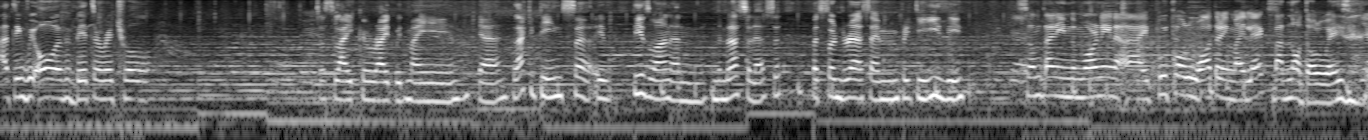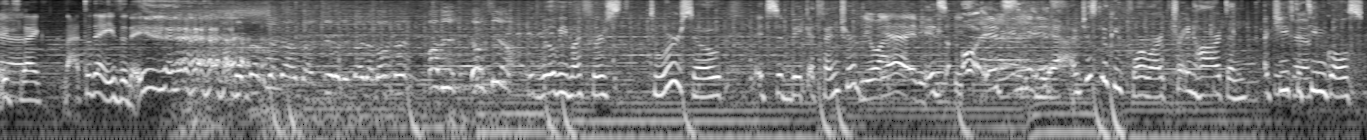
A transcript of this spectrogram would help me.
I think we all have a bit a ritual. Just like a ride with my yeah lucky things uh, is this one and the bracelets, but for the rest I'm pretty easy. Sometimes in the morning I put cold water in my legs, but not always. It's like, nah, today is the day. It will be my first tour, so it's a big adventure. yeah, It's oh, it's yeah. I'm just looking forward, train hard, and achieve the team goals.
